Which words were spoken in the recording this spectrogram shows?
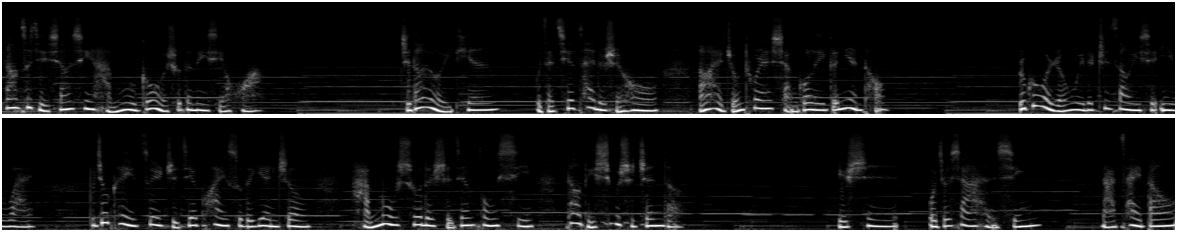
让自己相信韩木跟我说的那些话。直到有一天，我在切菜的时候，脑海中突然闪过了一个念头。如果我人为的制造一些意外，不就可以最直接、快速的验证韩木说的时间缝隙到底是不是真的？于是我就下狠心，拿菜刀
